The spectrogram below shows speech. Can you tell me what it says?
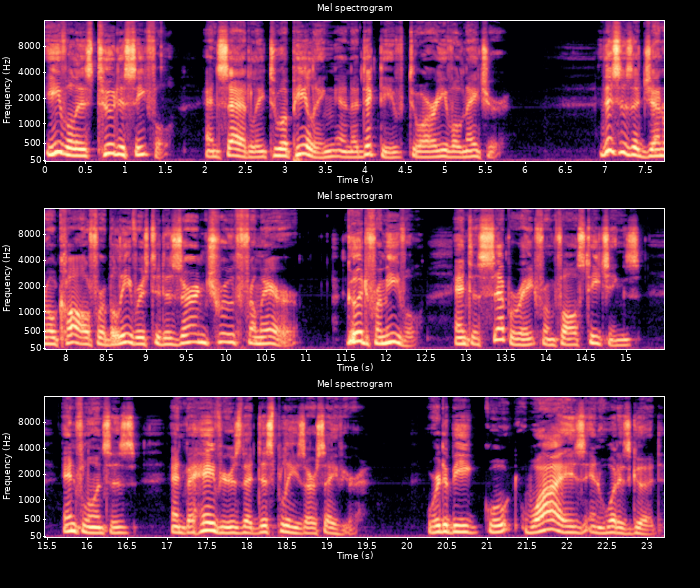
Evil is too deceitful and sadly too appealing and addictive to our evil nature. This is a general call for believers to discern truth from error, good from evil, and to separate from false teachings, influences, and behaviors that displease our Savior. We're to be, quote, wise in what is good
